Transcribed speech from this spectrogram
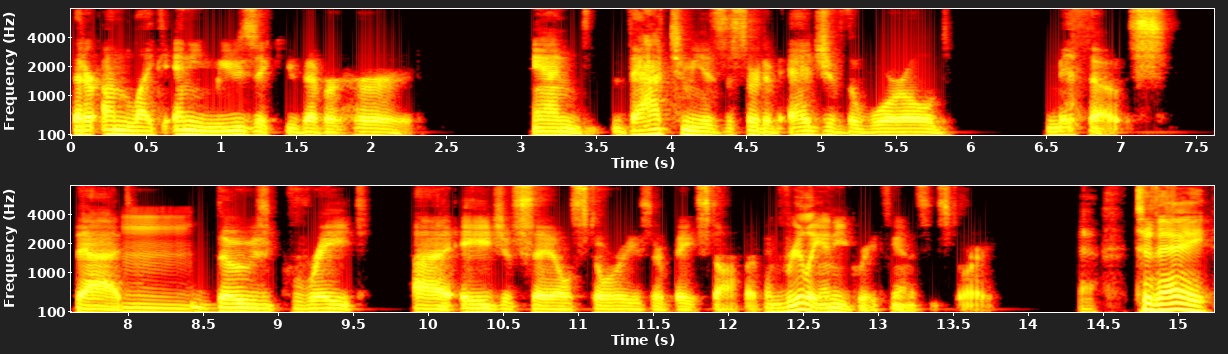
that are unlike any music you've ever heard. And that to me is the sort of edge of the world mythos that mm. those great uh, age of sail stories are based off of, and really any great fantasy story. Yeah. Today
